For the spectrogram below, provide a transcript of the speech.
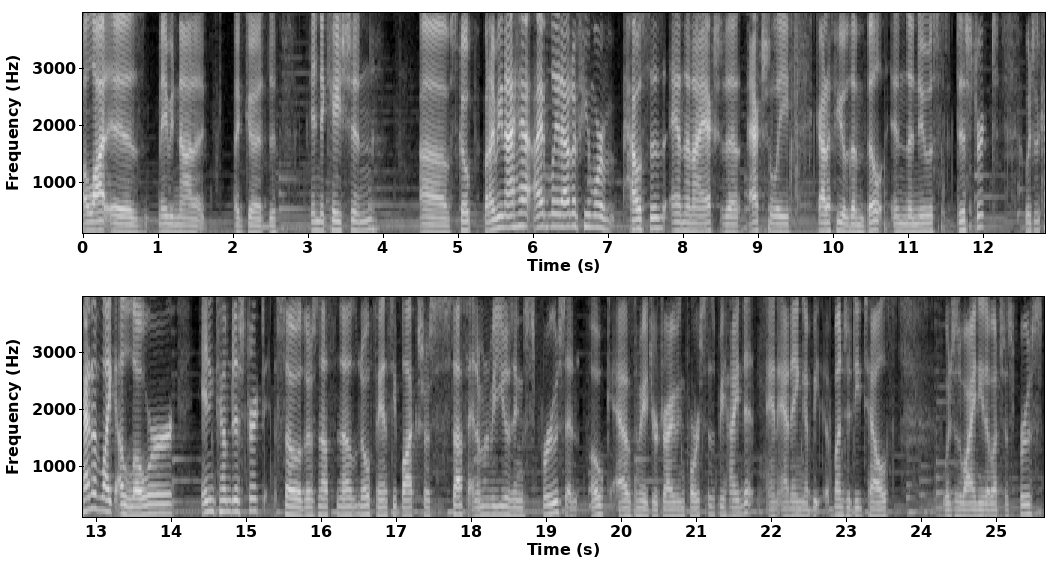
a lot is maybe not a, a good indication of scope, but I mean, I ha I've laid out a few more houses, and then I actually actually got a few of them built in the newest district, which is kind of like a lower income district, so there's nothing, no, no fancy blocks or stuff, and I'm going to be using spruce and oak as the major driving forces behind it, and adding a, a bunch of details, which is why I need a bunch of spruce.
